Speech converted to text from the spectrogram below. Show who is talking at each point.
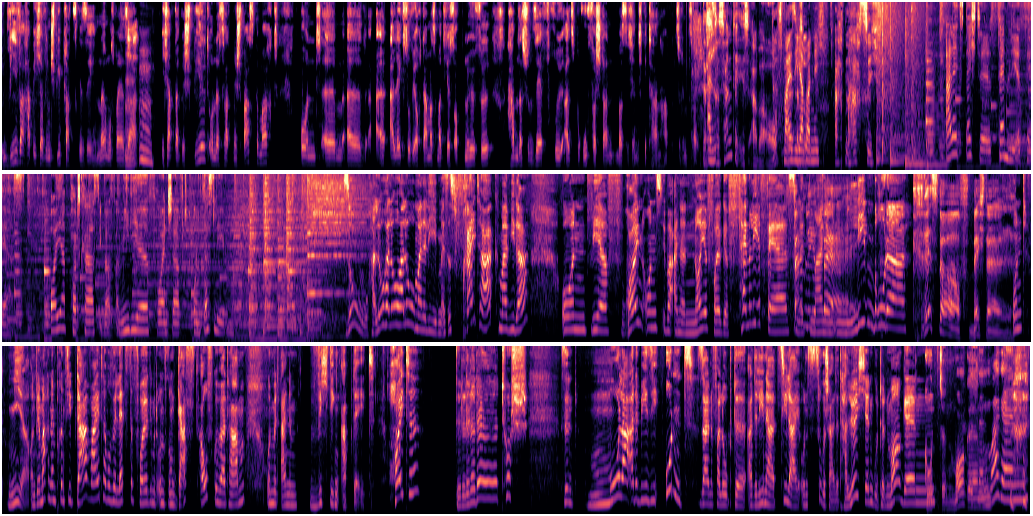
Speaker 1: Viva habe ich ja wie einen Spielplatz gesehen, ne, muss man ja sagen.
Speaker 2: Mhm.
Speaker 1: Ich habe da gespielt und das hat mir Spaß gemacht. Und ähm, äh, Alex, so wie auch damals Matthias Optenhöfel, haben das schon sehr früh als Beruf verstanden, was ich ja nicht getan habe zu dem Zeitpunkt.
Speaker 3: Das Interessante ist aber auch.
Speaker 2: Das weiß ich
Speaker 3: also
Speaker 2: aber nicht.
Speaker 3: 88
Speaker 4: Alex Bechtel Family Affairs. Euer Podcast über Familie, Freundschaft und das Leben.
Speaker 2: Hallo, hallo, hallo, meine Lieben. Es ist Freitag mal wieder. Und wir freuen uns über eine neue Folge Family Affairs
Speaker 3: Family
Speaker 2: mit meinem
Speaker 3: Affairs.
Speaker 2: lieben Bruder
Speaker 3: Christoph Bechtel.
Speaker 2: und mir. Und wir machen im Prinzip da weiter, wo wir letzte Folge mit unserem Gast aufgehört haben und mit einem wichtigen Update. Heute, tusch, sind Mola Adebisi und seine Verlobte Adelina Zilay uns zugeschaltet. Hallöchen, guten Morgen.
Speaker 1: Guten Morgen.
Speaker 5: Guten Morgen.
